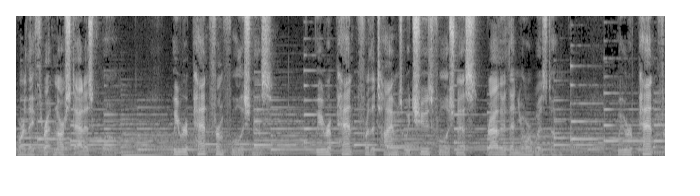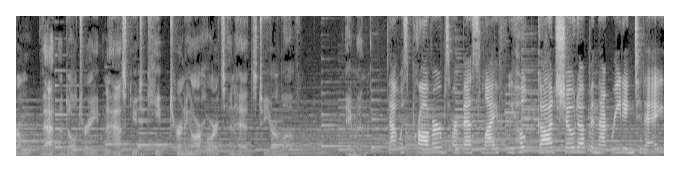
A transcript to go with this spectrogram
or they threaten our status quo. We repent from foolishness. We repent for the times we choose foolishness rather than your wisdom. We repent from that adultery and ask you to keep turning our hearts and heads to your love. Amen. That was Proverbs, Our Best Life. We hope God showed up in that reading today,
